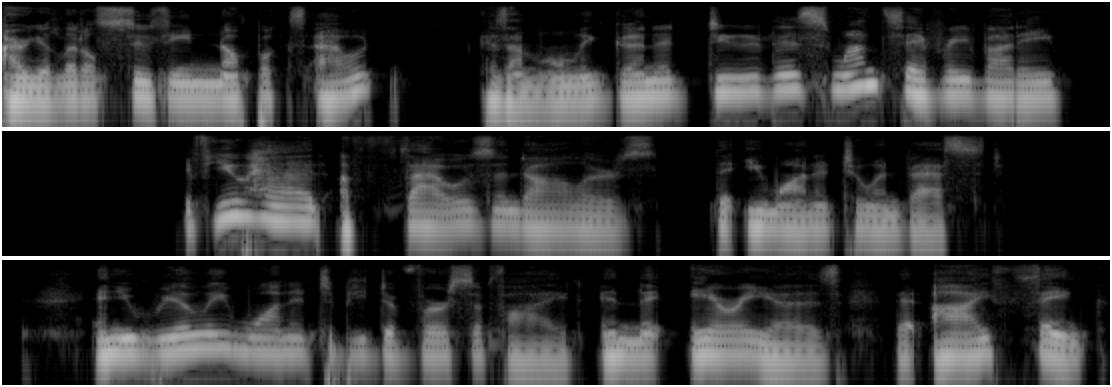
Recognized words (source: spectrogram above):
Are your little Suze notebooks out? Because I'm only going to do this once, everybody. If you had a $1,000 that you wanted to invest, and you really wanted to be diversified in the areas that I think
